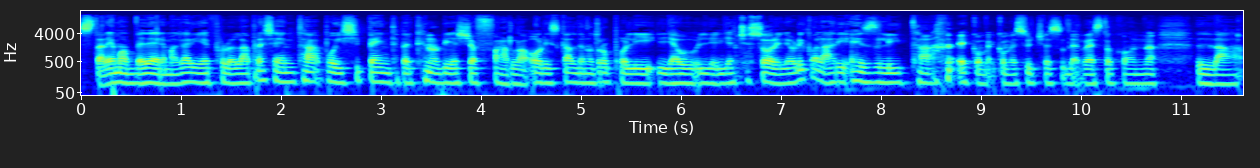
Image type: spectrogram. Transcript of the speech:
staremo a vedere, magari Apple la presenta, poi si pente perché non riesce a farla o riscaldano troppo gli, au- gli accessori, gli auricolari e slitta, e come, come è successo del resto con la,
